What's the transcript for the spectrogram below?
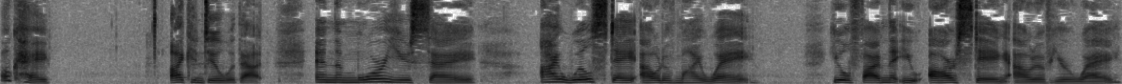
"Okay, I can deal with that." And the more you say, I will stay out of my way, you'll find that you are staying out of your way.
